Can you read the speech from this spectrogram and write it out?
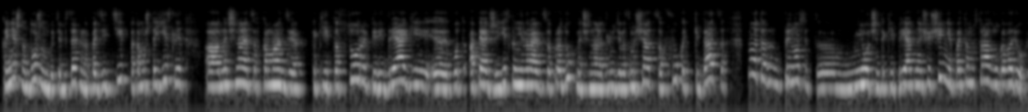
Конечно, должен быть обязательно позитив, потому что если а, начинаются в команде какие-то ссоры, передряги, э, вот опять же, если не нравится продукт, начинают люди возмущаться, фукать, кидаться, ну это приносит э, не очень такие приятные ощущения, поэтому сразу говорю,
